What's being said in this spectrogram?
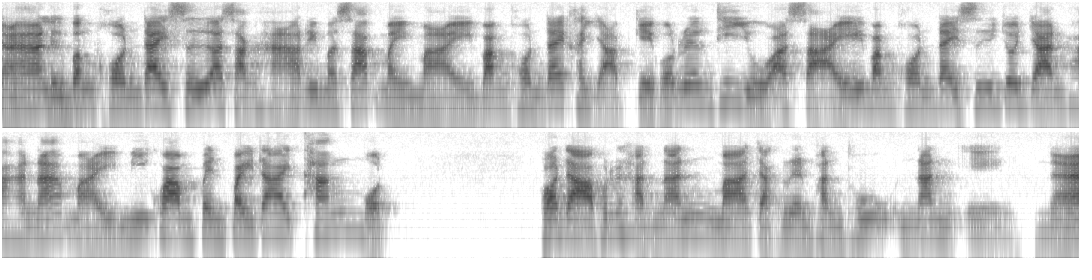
นะหรือบางคนได้ซื้ออสังหาริมทรัพย์ใหม่ ๆ บางคนได้ขยับเกี่ยวกับเรื่องที่อยู่อาศัย บางคนได้ซื้อยนต์ยานพาหนะใหม่ มีความเป็นไปได้ทั้งหมด เพราะดาวพฤหัสนั้นมาจากเรือนพันธุนั่นเองนะ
